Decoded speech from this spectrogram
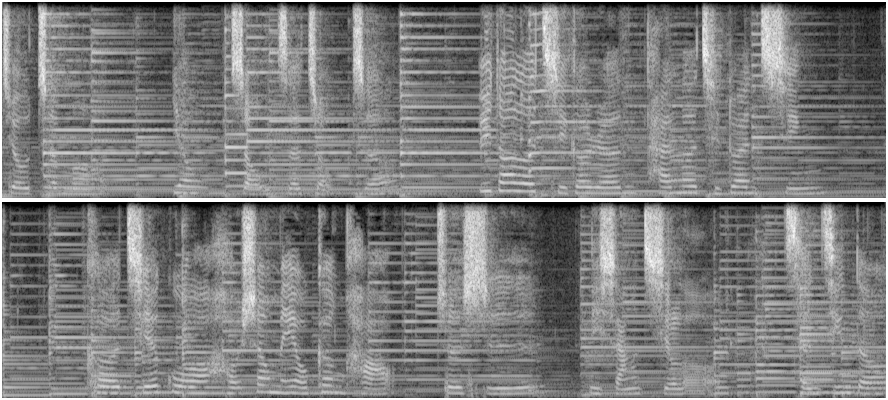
就这么，又走着走着。遇到了几个人，谈了几段情，可结果好像没有更好。这时，你想起了曾经的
